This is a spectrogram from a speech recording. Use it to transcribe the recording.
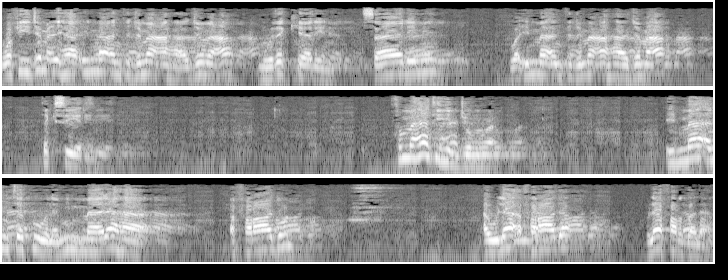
وفي جمعها إما أن تجمعها جمع مذكر سالم وإما أن تجمعها جمع تكسير. ثم هذه الجموع. إما أن تكون مما لها أفراد أو لا أفراد ولا فرد لها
